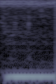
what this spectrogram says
It's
